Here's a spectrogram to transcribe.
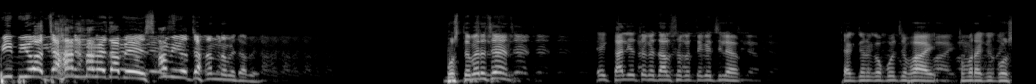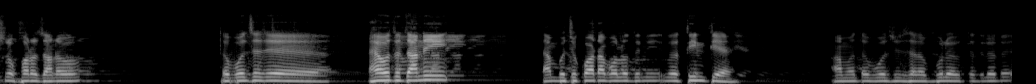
বিবিও জাহান নামে যাবে, স্বামীও জাহান নামে যাবে। বুঝতে পেরেছেন? এই কালিয়া চোখে জালসা করতে গেছিলাম। একজনকে বলছে, ভাই, তোমরা কি গোসল ফরজ জানো? তো বলছে যে হ্যাঁ তো জানি। আমি বলছি, কটা বলো তিনি তিনটে। আমি তো বলছি, স্যার, ভুলে উত্তর দিল রে।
